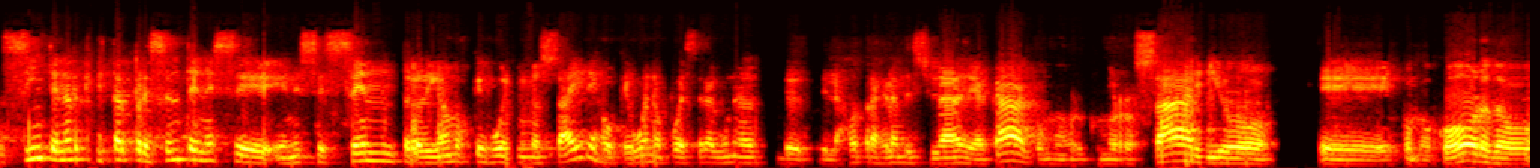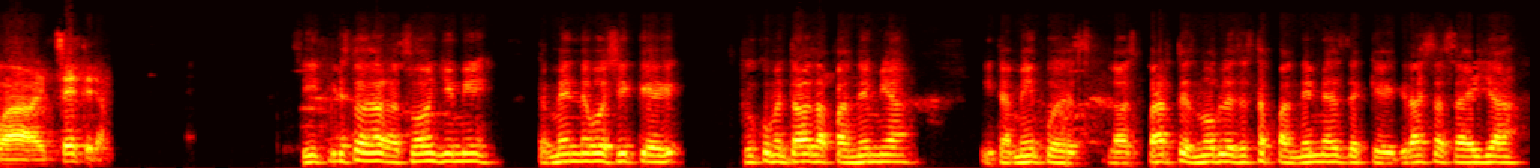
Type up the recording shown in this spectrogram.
sin tener que estar presente en ese, en ese centro, digamos, que es Buenos Aires, o que, bueno, puede ser alguna de, de las otras grandes ciudades de acá, como, como Rosario, eh, como Córdoba, etcétera. Sí, tienes toda la razón, Jimmy. También debo decir que tú comentabas la pandemia y también pues las partes nobles de esta pandemia es de que gracias a ella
